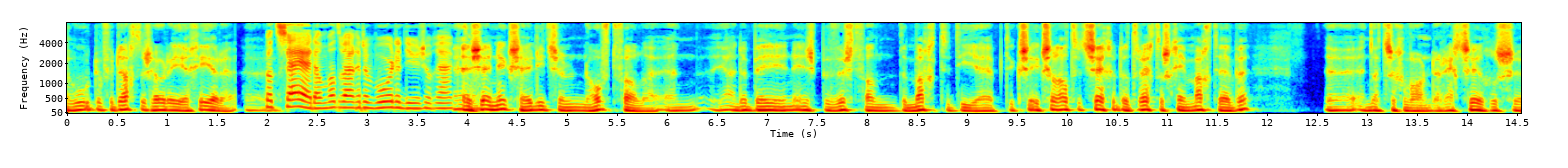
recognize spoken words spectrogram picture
hoe de verdachte zou reageren. Wat zei hij dan? Wat waren de woorden die u zo raakten? Hij zei niks, hij liet zijn hoofd vallen. En ja, dan ben je ineens bewust van de macht die je hebt. Ik, ik zal altijd zeggen dat rechters geen macht hebben. eh, en dat ze gewoon de rechtszegels eh,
